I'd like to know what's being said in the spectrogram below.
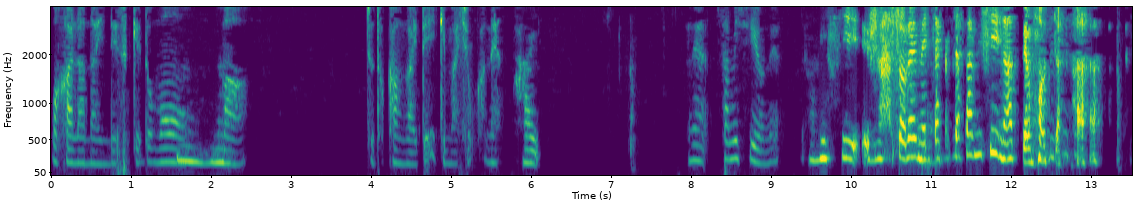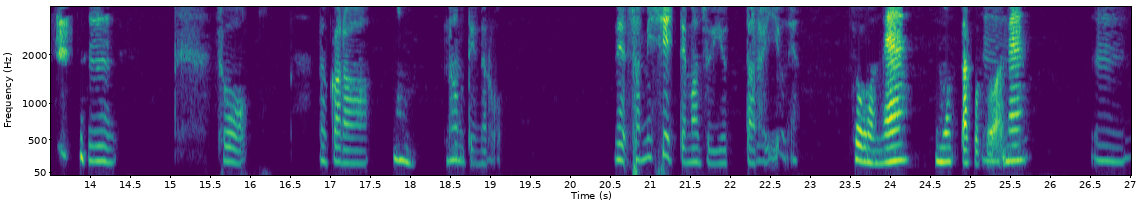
わからないんですけども、うんうんまあ、ちょっと考えていきましょうかね。はい。ね、寂しいよね。寂しい。うわ、それめちゃくちゃ寂しいなって思っちゃった。うん。そう。だから、うん。なんて言うんだろう。ね、寂しいってまず言ったらいいよね。そうね。思ったことはね。うん。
